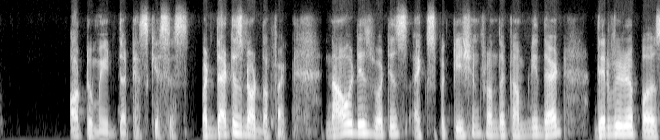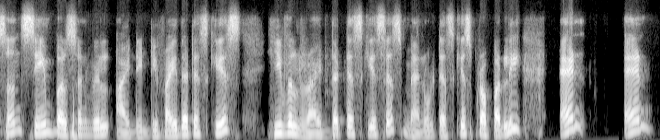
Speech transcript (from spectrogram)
automate the test cases. But that is not the fact. Nowadays what is expectation from the company that there will be a person same person will identify the test case he will write the test cases manual test case properly and and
